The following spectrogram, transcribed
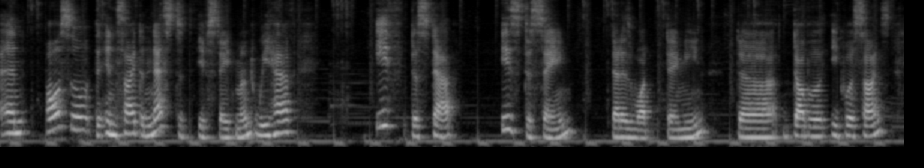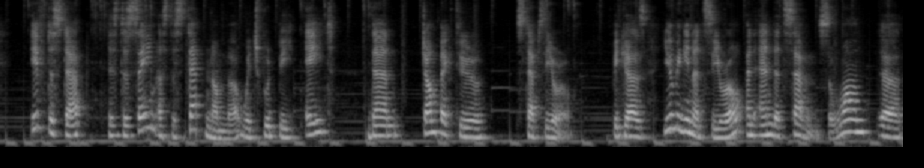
and also the, inside the nested if statement, we have if the step is the same, that is what they mean, the double equal signs. If the step is the same as the step number, which would be 8, then jump back to step 0. Because you begin at 0 and end at 7. So 1, uh,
